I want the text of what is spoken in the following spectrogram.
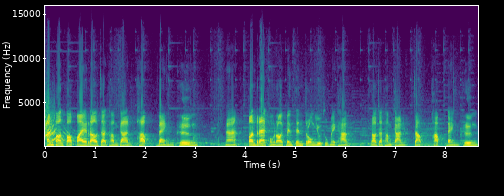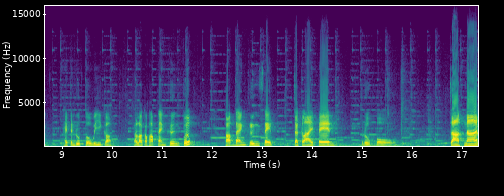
ขั้นตอนต่อไปเราจะทำการพับแบ่งครึ่ง นะตอนแรกของเราเป็นเส้นตรงอยู่ถูกไหมครับ เราจะทำการจับพับแบ่งครึ่ง ให้เป็นรูปตัว V ก่อน แล้วเราก็พับแบ่งครึ่งปุ๊บพับแบ่งครึ่งเสร็จจะกลายเป็นรูปโบ จากนั้น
